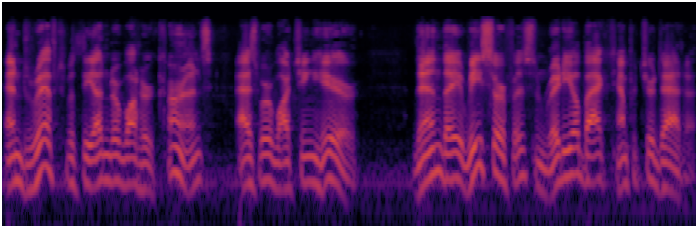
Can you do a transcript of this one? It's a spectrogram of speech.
and drift with the underwater currents as we're watching here. Then they resurface and radio back temperature data.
